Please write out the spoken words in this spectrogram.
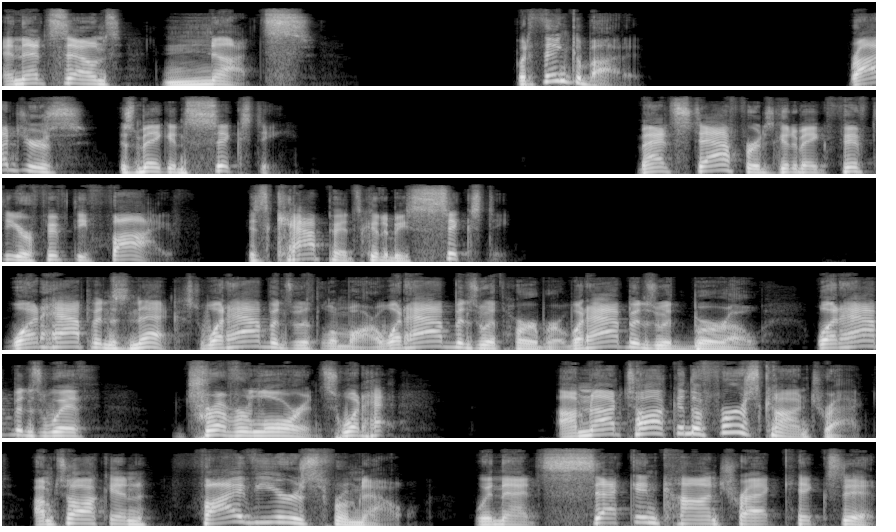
And that sounds nuts. But think about it. Rodgers is making 60. Matt Stafford's going to make 50 or 55. His cap hit's going to be 60. What happens next? What happens with Lamar? What happens with Herbert? What happens with Burrow? What happens with Trevor Lawrence? What ha- I'm not talking the first contract. I'm talking 5 years from now when that second contract kicks in.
